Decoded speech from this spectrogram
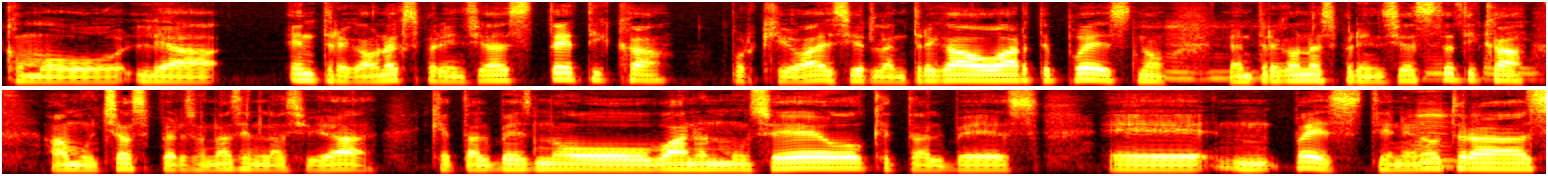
como le ha entregado una experiencia estética porque iba a decir, la ha entregado arte, pues no, le ha entregado una experiencia estética a muchas personas en la ciudad que tal vez no van a un museo, que tal vez eh, pues tienen otras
